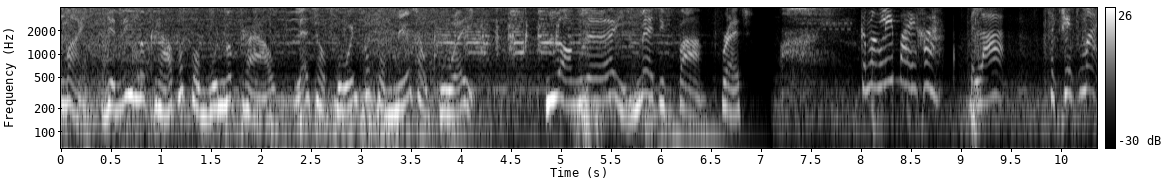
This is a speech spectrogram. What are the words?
ใหม่เยลลี่มะพร้าวผสมวุ้นมะพร้าว และเฉาก๊วยผสมเนื้อเฉาก๊วย ลองเลย Magic Farm Fresh กำลังรีบไปค่ะเบลล่าสคริปต์ใหม่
